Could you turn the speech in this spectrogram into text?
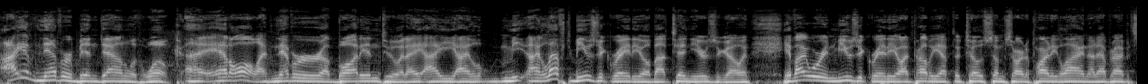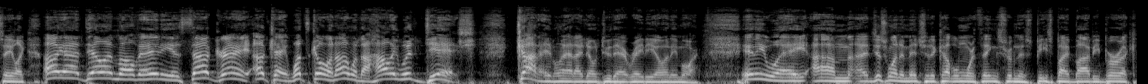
I have never been down with woke uh, at all. I've never uh, bought into it. I, I, I, I, left music radio about 10 years ago, and if I were in music radio, I'd probably have to toe some sort of party line. I'd have to, say, like, oh, yeah, Dylan Mulvaney is so great. Okay, what's going on with the Hollywood dish? God, I'm glad I don't do that radio anymore. Anyway, um, I just want to mention a couple more things from this piece by Bobby Burke.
